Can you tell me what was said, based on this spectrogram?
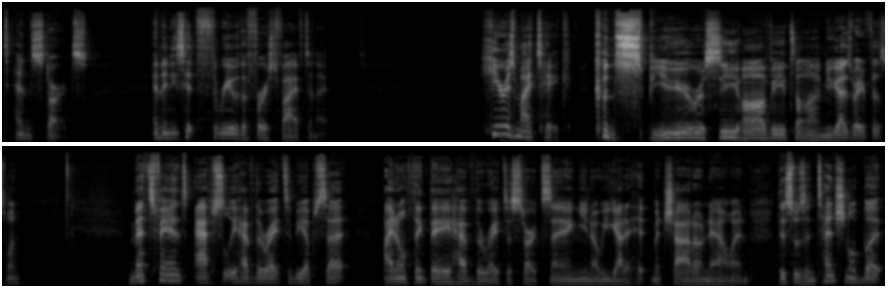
10 starts. And then he's hit three of the first five tonight. Here is my take conspiracy Javi time. You guys ready for this one? Mets fans absolutely have the right to be upset. I don't think they have the right to start saying, you know, you got to hit Machado now and this was intentional, but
